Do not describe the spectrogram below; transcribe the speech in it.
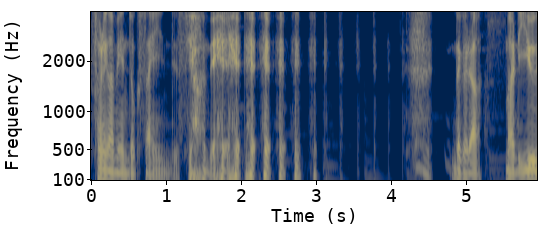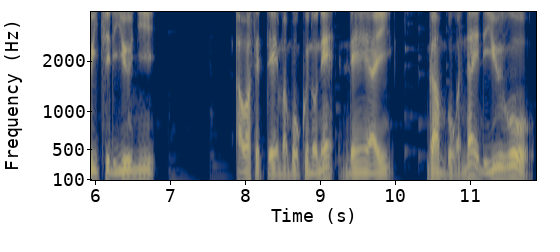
それがめんどくさいんですよね だから、まあ理由1、理由2合わせて、まあ僕のね、恋愛願望がない理由を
